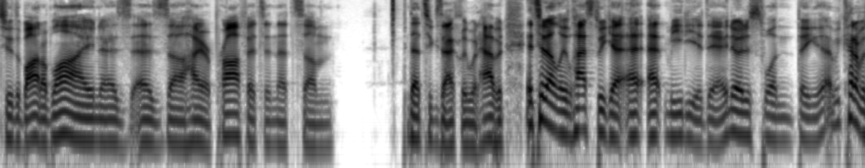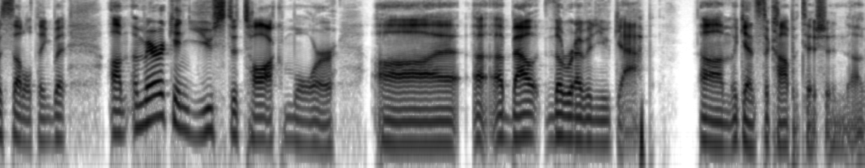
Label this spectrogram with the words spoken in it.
to the bottom line as as uh, higher profits, and that's um that's exactly what happened. Incidentally, last week at, at, Media Day, I noticed one thing. I mean, kind of a subtle thing, but um, American used to talk more uh, about the revenue gap um, against the competition. Uh,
